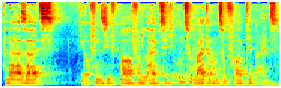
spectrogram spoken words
Andererseits die Offensivpower von Leipzig und so weiter und so fort. Tipp 1.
